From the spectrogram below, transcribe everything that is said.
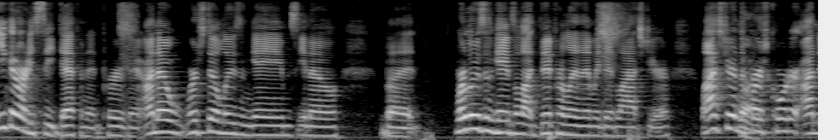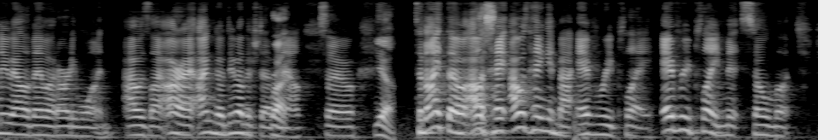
you can already see definite improvement. I know we're still losing games, you know, but we're losing games a lot differently than we did last year. Last year in the Right. first quarter, I knew Alabama had already won. I was like, all right, I can go do other stuff Right. now. So Yeah. tonight though, I was I- I was hanging by every play. Every play meant so much.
